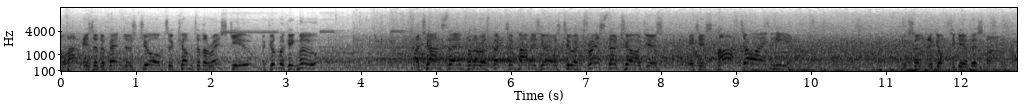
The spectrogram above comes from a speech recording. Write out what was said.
Well, that is a defender's job to come to the rescue. A good-looking move. A chance then for the respective managers to address their charges. It is half-time here. You've certainly got to give this man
